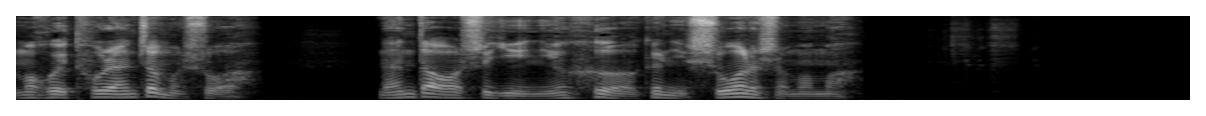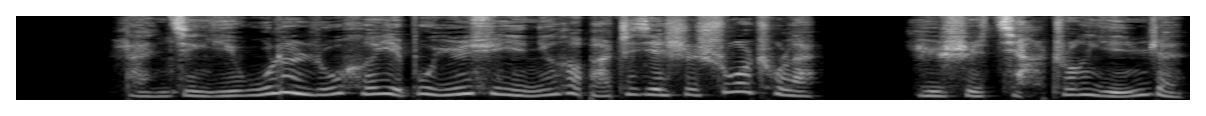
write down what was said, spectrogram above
么会突然这么说？难道是尹宁鹤跟你说了什么吗？蓝静怡无论如何也不允许尹宁鹤把这件事说出来，于是假装隐忍，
